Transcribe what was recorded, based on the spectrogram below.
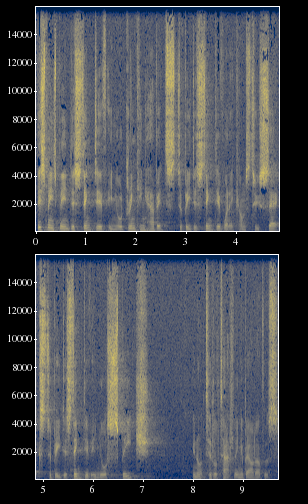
This means being distinctive in your drinking habits, to be distinctive when it comes to sex, to be distinctive in your speech. You're not tittle tattling about others.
